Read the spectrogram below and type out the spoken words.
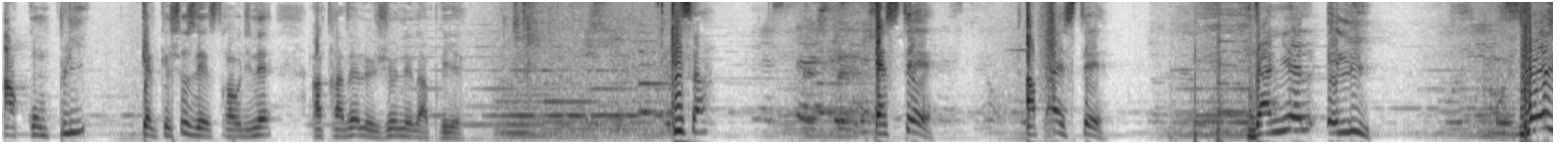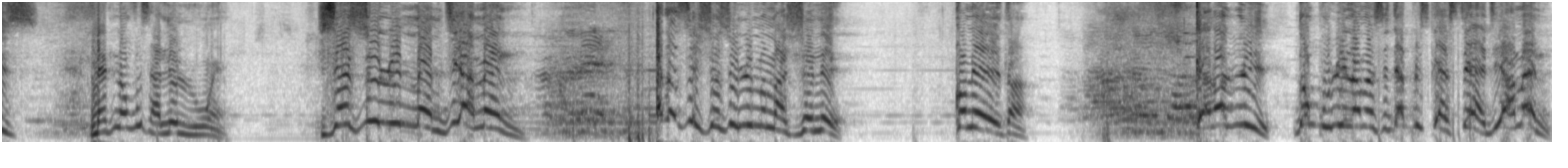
accompli quelque chose d'extraordinaire à travers le jeûne et la prière? Qui ça? Esther. Esther. Esther. Daniel, Élie. Moïse. Maintenant, vous allez loin. Jésus lui-même, dit Amen. Amen. si Jésus lui-même a jeûné, combien de temps? 40 nuits. Donc pour lui, là c'était plus qu'Esther. Dis Amen.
